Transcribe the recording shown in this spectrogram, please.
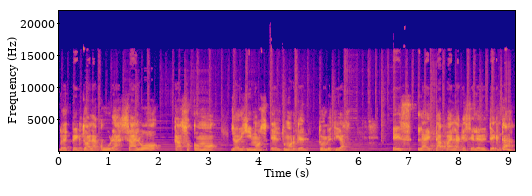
respecto a la cura, salvo casos como, ya dijimos, el tumor que tú investigas, ¿es la etapa en la que se le detecta?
